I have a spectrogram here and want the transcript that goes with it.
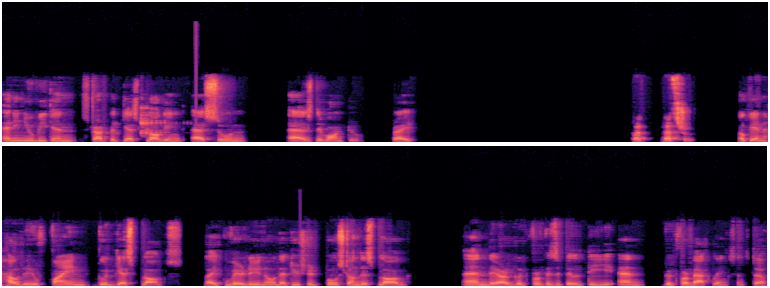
any newbie can start with guest blogging as soon as they want to right? That that's true. Okay and how do you find good guest blogs like where do you know that you should post on this blog and they are good for visibility and good for backlinks and stuff?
